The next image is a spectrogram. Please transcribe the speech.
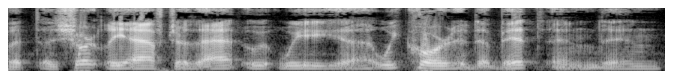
But, but uh, shortly after that, we uh, we courted a bit, and then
